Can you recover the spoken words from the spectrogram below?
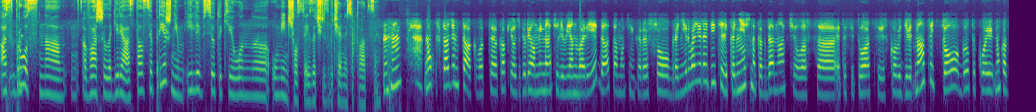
А спрос на ваши лагеря остался прежним или все-таки он э, уменьшился из-за чрезвычайной ситуации? Угу. Ну, скажем так, вот э, как я уже говорила, мы начали в январе, да, там очень хорошо бронировали родители. Конечно, когда началась э, эта ситуация с COVID-19, то был такой, ну, как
